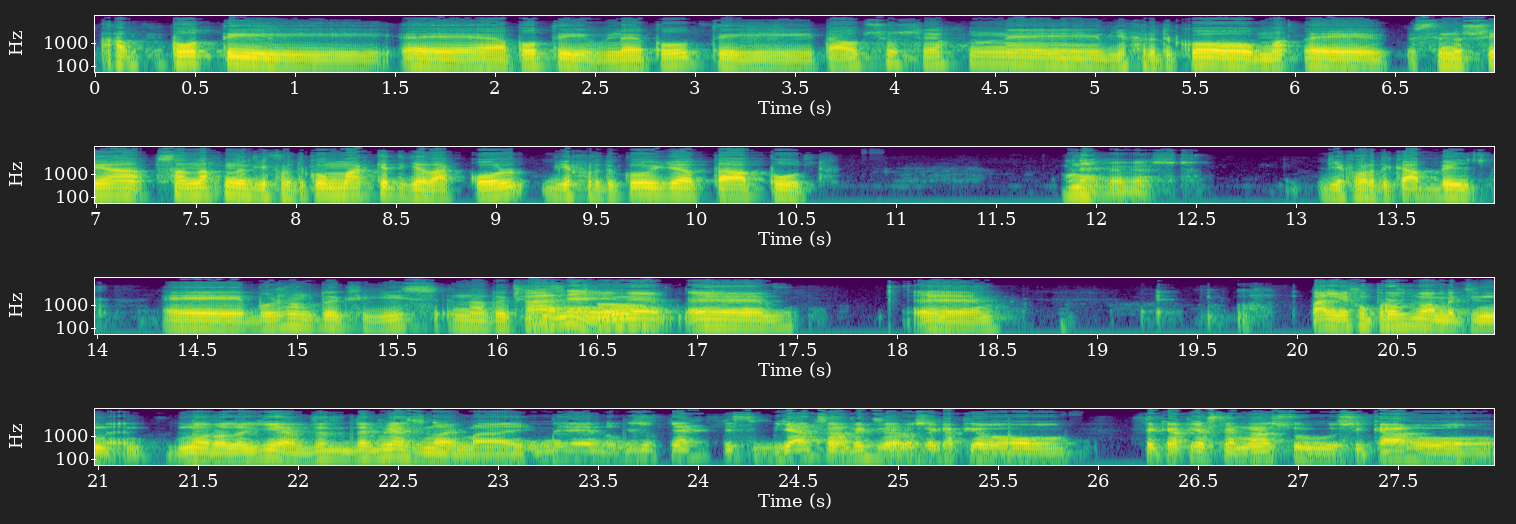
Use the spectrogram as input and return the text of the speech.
από ό,τι, ε, από ό,τι βλέπω, ότι τα options έχουν ε, διαφορετικό, ε, στην ουσία, σαν να έχουν διαφορετικό market για τα call, διαφορετικό για τα put. Ναι, βέβαια. Διαφορετικά build. Ε, να μου το εξηγήσεις, να το εξηγήσεις Α, ναι, αυτό; είναι, Πάλι έχω πρόβλημα με την, την ορολογία. Δεν, δεν βγάζει νόημα. Είναι, νομίζω φτιάχτηκε στην πιάτσα, δεν ξέρω, σε, κάποιο, σε κάποια στενά του Σικάγο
